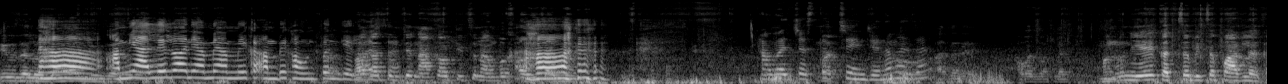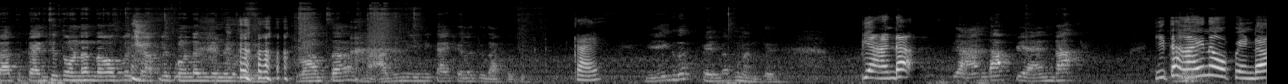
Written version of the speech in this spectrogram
जीव जलवतात, हा. आम्ही आलेलो आणि आम्ही आंबे आंबे खाऊन पण गेलो बघा असं. तुमचे नाकावटीचं आंब खाऊन हा. चाललंय. आवाज जास्त चेंज आहे ना माझा? आवाज वाटला म्हणून हे कच्च बिच्च पारलं का तर त्यांचे तोंडान पण आपले तोंडान गेलेलं बरं. लॉनचा. ना, अजून हिने काय केलं ते दाखवते. काय? हे एक पेंडा पण आणते प्यांडा. प्यांडा प्यांडा. इथे आहे ना हो पेंडा.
